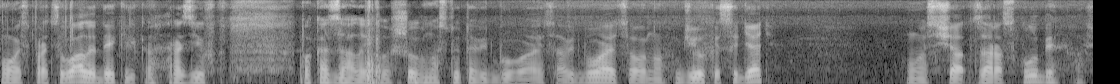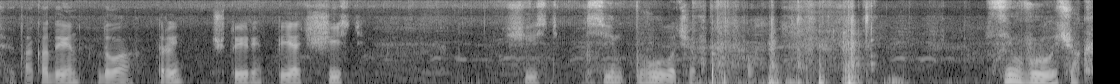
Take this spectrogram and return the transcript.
Ось, працювали декілька разів показали його, що в нас тут відбувається. А відбувається воно, бджілки сидять. Ось зараз в клубі. Ось так, один, два, три, чотири, п'ять, шість. Шість, сім вулочок. Сім вуличок.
